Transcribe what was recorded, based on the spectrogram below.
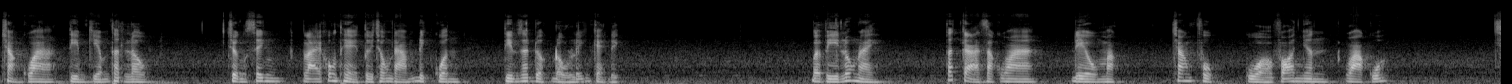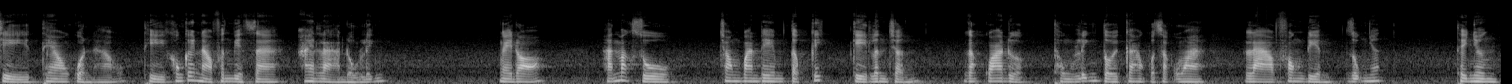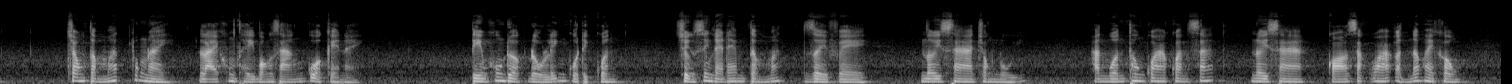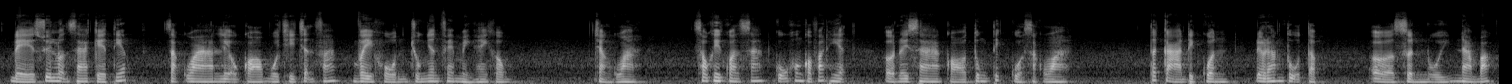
Chẳng qua tìm kiếm thật lâu, Trường sinh lại không thể từ trong đám địch quân Tìm ra được đầu lĩnh kẻ địch. Bởi vì lúc này, Tất cả giặc hoa đều mặc trang phục của võ nhân Hoa Quốc. Chỉ theo quần áo thì không cách nào phân biệt ra ai là đầu lĩnh. Ngày đó Hắn mặc dù trong ban đêm tập kích kỳ lân chấn, Gặp qua được thống lĩnh tối cao của giặc hoa là Phong Điền Dũng nhất. Thế nhưng, trong tầm mắt lúc này lại không thấy bóng dáng của kẻ này. Tìm không được đầu lĩnh của địch quân, Trường sinh lại đem tầm mắt rời về nơi xa trong núi. Hắn muốn thông qua quan sát nơi xa có giặc hoa ẩn nấp hay không Để suy luận ra kế tiếp giặc hoa liệu có bố trí trận pháp vây khốn chúng nhân phe mình hay không. Chẳng qua, Sau khi quan sát cũng không có phát hiện Ở nơi xa có tung tích của giặc hoa. Tất cả địch quân đều đang tụ tập Ở sườn núi Nam Bắc.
